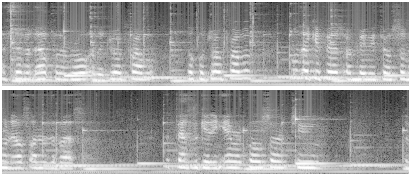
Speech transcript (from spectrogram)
and Stefan out for the role in the drug problem, local drug problem. Will they confess or maybe throw someone else under the bus? Path is getting ever closer to the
